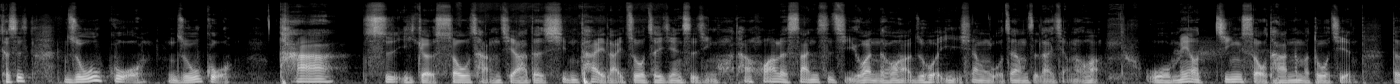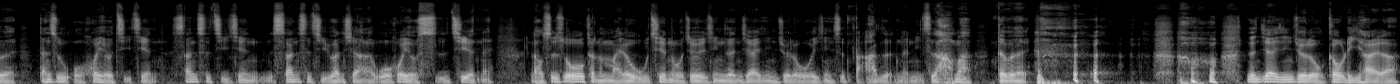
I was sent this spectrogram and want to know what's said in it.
可是，如果如果他是一个收藏家的心态来做这件事情，他花了三十几万的话，如果以像我这样子来讲的话，我没有经手他那么多件，对不对？但是我会有几件，三十几件，三十几万下来，我会有十件呢。老实说，我可能买了五件，我就已经人家已经觉得我已经是达人了，你知道吗？对不对？人家已经觉得我够厉害了。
